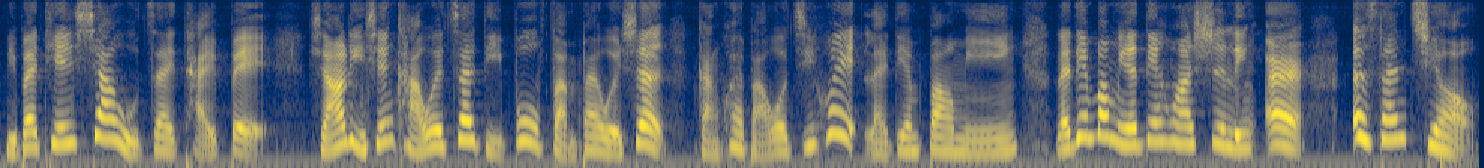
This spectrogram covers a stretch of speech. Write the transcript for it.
礼拜天下午在台北。想要领先卡位，在底部反败为胜，赶快把握机会，来电报名。来电报名的电话是零二二三九。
